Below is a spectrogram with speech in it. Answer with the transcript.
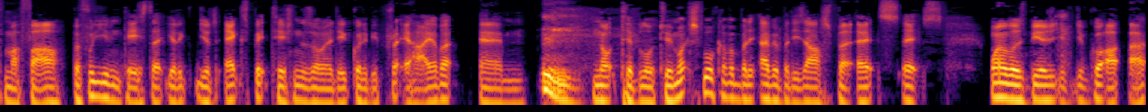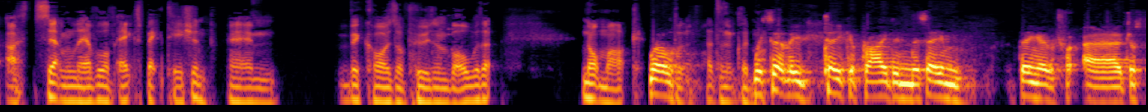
from afar before you even taste it, your your expectation is already going to be pretty high of it. Um, not to blow too much smoke of everybody, everybody's arse, but it's it's one of those beers you've, you've got a, a, a certain level of expectation um, because of who's involved with it. Not Mark. Well, that doesn't include we certainly take a pride in the same thing of uh, just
